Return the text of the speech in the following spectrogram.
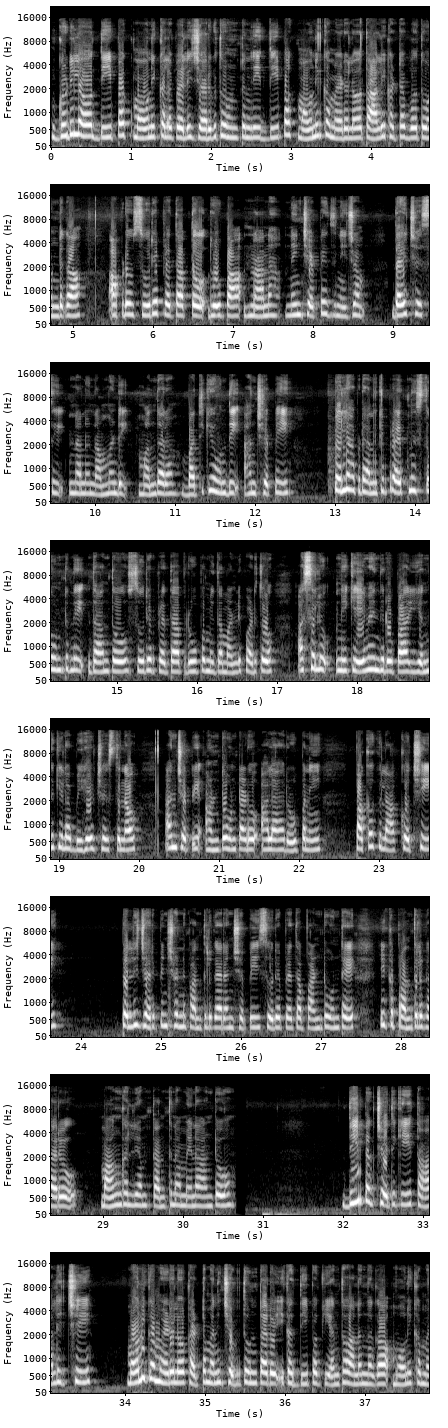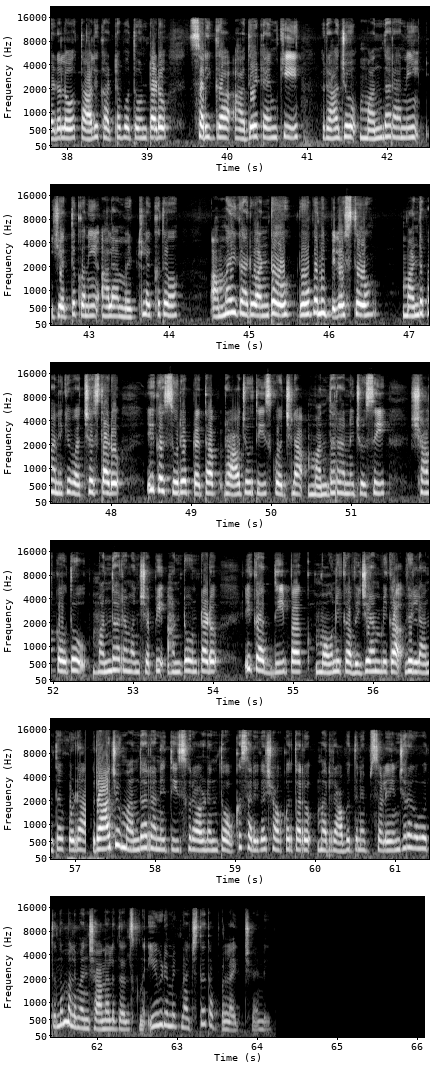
గుడిలో దీపక్ మౌనికల పెళ్ళి జరుగుతూ ఉంటుంది. దీపక్ మౌనిక మెడలో తాళి కట్టబోతూ ఉండగా అప్పుడు సూర్యప్రతాప్తో రూప నాన్న నేను చెప్పేది నిజం. దయచేసి నన్ను నమ్మండి. మందరం బతికి ఉంది అని చెప్పి పెళ్ళి ఆపడానికి ప్రయత్నిస్తూ ఉంటుంది. దాంతో సూర్యప్రతాప్ రూప మీద మండిపడుతూ అసలు నీకేమైంది రూప? ఎందుకు ఇలా బిహేవ్ చేస్తున్నావు? అని చెప్పి అంటూ ఉంటాడు. అలా రూపని పక్కకు లాక్కొచ్చి పెళ్ళి జరిపించండి పంతులు గారు అని చెప్పి సూర్యప్రతాప్ అంటూ ఉంటే ఇక పంతులు గారు మాంగళ్యం తంతనమేనా అంటూ దీపక్ చేతికి తాలిచ్చి మౌనిక మెడలో కట్టమని చెబుతూ ఉంటారు ఇక దీపక్ ఎంతో ఆనందంగా మౌనిక మెడలో తాలి కట్టబోతూ ఉంటాడు సరిగ్గా అదే టైంకి రాజు మందరాన్ని ఎత్తుకొని అలా మెట్లెక్కుతూ అమ్మాయి గారు అంటూ రూపని పిలుస్తూ మండపానికి వచ్చేస్తాడు. ఇక సూర్యప్రతాప్ రాజు తీసుకువచ్చిన మందారాన్ని చూసి షాక్ అవుతూ మందారం అని చెప్పి అంటూ ఉంటాడు. ఇక దీపక్ మౌనిక విజయాంబిక వీళ్ళంతా కూడా రాజు మందారాన్ని తీసుకురావడంతో ఒక్కసారిగా షాక్ అవుతారు. మరి రాబోతున్న ఎపిసోడ్ ఏం జరగబోతుందో మళ్ళీ మన ఛానల్ తెలుసుకుందాం. ఈ వీడియో మీకు నచ్చితే తప్పని లైక్ చేయండి.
